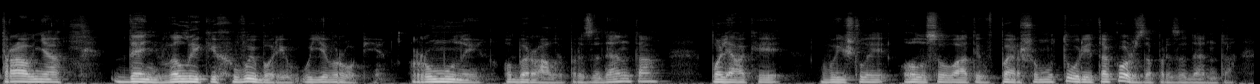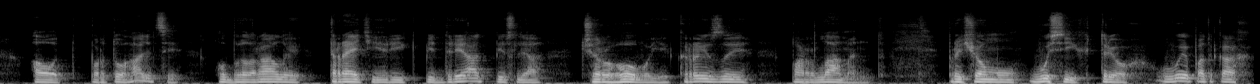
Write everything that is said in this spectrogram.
травня день великих виборів у Європі. Румуни обирали президента, поляки вийшли голосувати в першому турі також за президента. А от португальці обирали третій рік підряд після чергової кризи парламент. Причому в усіх трьох випадках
